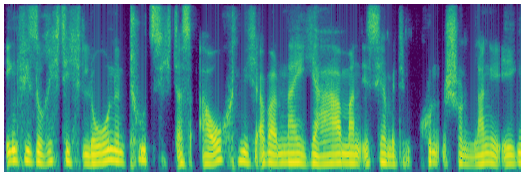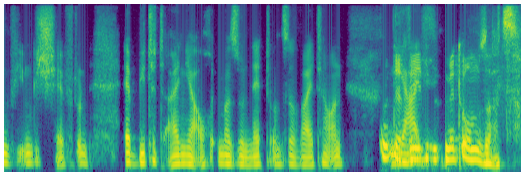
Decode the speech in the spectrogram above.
irgendwie so richtig lohnen tut sich das auch nicht. Aber na ja, man ist ja mit dem Kunden schon lange irgendwie im Geschäft und er bittet einen ja auch immer so nett und so weiter. Und, und er ja, wedelt mit Umsatz.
